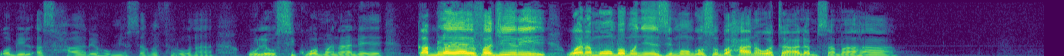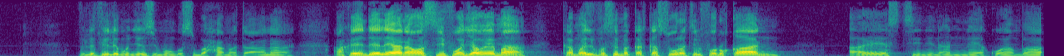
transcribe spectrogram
wabilashari hum yastaghfiruna. Ule usiku wa manane kabla ya alfajiri wanamwomba mwenyezi mungu subhanahu wataala msamaha vile vile mwenyezi mungu subhanahu wataala akaendelea na wasifu waja wema kama ilivyosema katika surati lfurqan aya ya sitini na nne ya kwamba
